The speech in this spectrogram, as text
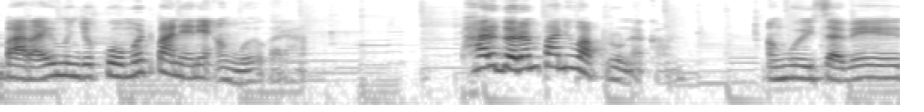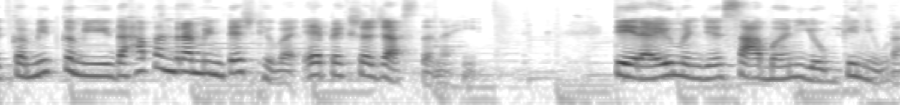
बारावी म्हणजे कोमट पाण्याने आंघोळ करा. फार गरम पाणी वापरू नका. आंघोळीचा वेळ कमीत कमी दहा पंधरा मिनिटेच ठेवा यापेक्षा जास्त नाही. तेरावी म्हणजे साबण योग्य निवडा.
